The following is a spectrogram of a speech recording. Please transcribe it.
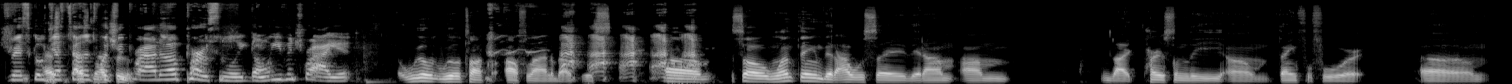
Driscoll, just tell us what true. you're proud of personally. Don't even try it. We'll we'll talk offline about this. Um, so one thing that I will say that I'm I'm like personally um thankful for um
